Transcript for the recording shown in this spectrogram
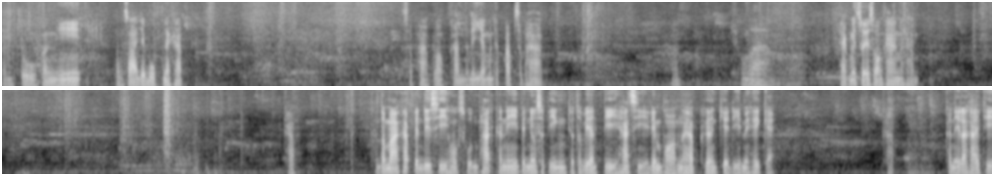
ลำตู้ฝั่งนี้ฝั่งซ้ายจะบุบนะครับ สภาพรอบคันตอนนี้ยังไม่ได้ปรับสภาพ ช่วงล่าง แท็กไม่สวยสองข้างนะครับ ครับคันต่อมาครับเป็น DC 60พัดคันนี้เป็นนิ้วสปริง จดทะเบียนปี 54 เล่มพร้อมนะครับ เครื่องเกียร์ดีไม่เคยแกะครับคันนี้ราคาที่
